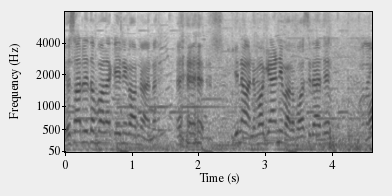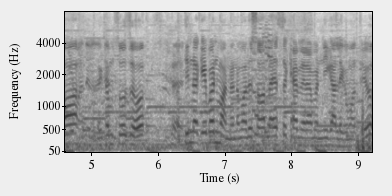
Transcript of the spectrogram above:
यो सरले त मलाई केही नै गर्नु होइन किनभने म ज्ञानी भएर बसिरहेको थिएँ। म एकदम सोझो हो। तिमीलाई केही पनि भन्दैन मैले सरलाई यस्तो क्यामेरामा निकालेको मात्रै हो।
